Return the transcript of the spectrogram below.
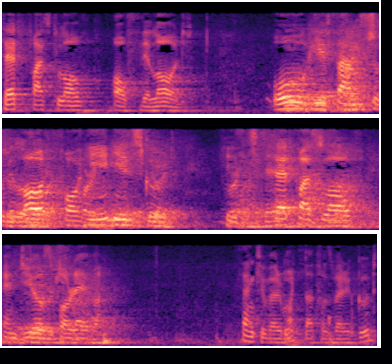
steadfast love of the Lord. Oh, give thanks to the Lord, for he is good. His steadfast love endures forever. Thank you very much. That was very good.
